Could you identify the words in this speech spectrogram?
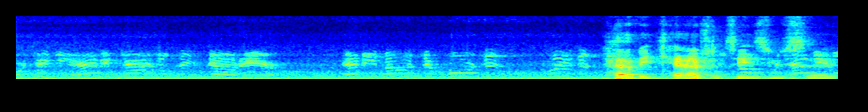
We're taking heavy casualties down here. Any militant forces, please. Heavy casualties, you say?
